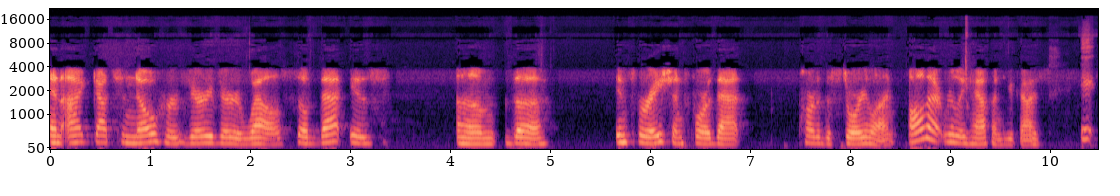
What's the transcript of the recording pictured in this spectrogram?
and I got to know her very, very well. So that is um, the inspiration for that part of the storyline. All that really happened, you guys. It,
